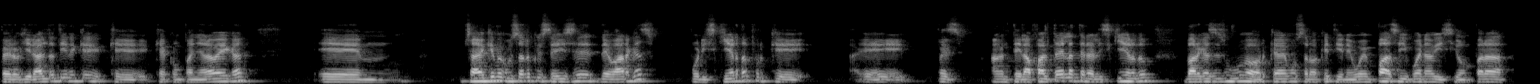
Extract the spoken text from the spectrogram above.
pero Giraldo tiene que, que, que acompañar a Vega. Eh, ¿Sabe que me gusta lo que usted dice de Vargas por izquierda? Porque, eh, pues, ante la falta de lateral izquierdo, Vargas es un jugador que ha demostrado que tiene buen pase y buena visión para,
